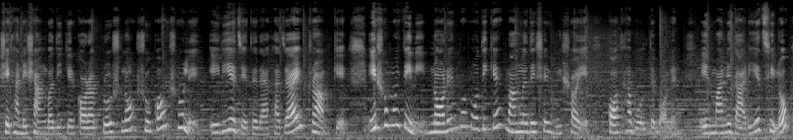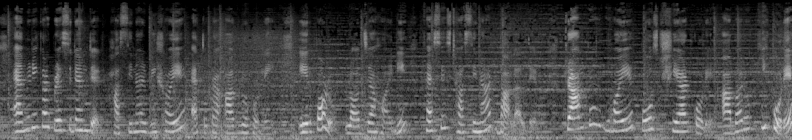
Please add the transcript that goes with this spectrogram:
সেখানে সাংবাদিকের করা প্রশ্ন সুকৌশলে এড়িয়ে যেতে দেখা যায় ট্রাম্পকে। এ সময় তিনি নরেন্দ্র মোদীকে বাংলাদেশের বিষয়ে কথা বলতে বলেন। এর মানে দাঁড়িয়েছিল আমেরিকার প্রেসিডেন্টের হাসিনার বিষয়ে এতটা আগ্রহ নেই। এরপরও লজ্জা হয়নি ফ্যাসিস্ট হাসিনার দালালদের। ট্রাম্পের ভয়ে পোস্ট শেয়ার করে আবারও কি করে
